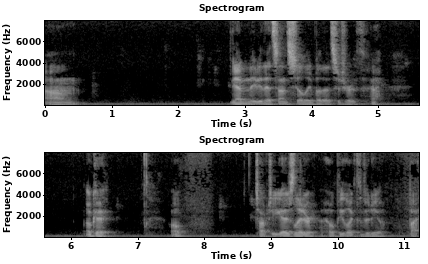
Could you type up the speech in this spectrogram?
Um, yeah, maybe that sounds silly, but that's the truth. okay. Well, talk to you guys later. I hope you liked the video. Bye.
